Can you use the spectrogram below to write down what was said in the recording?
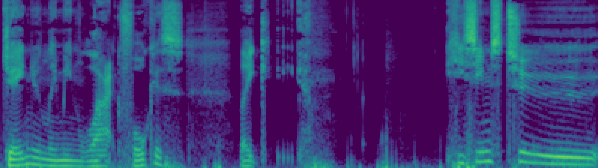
genuinely mean lack focus. Like he seems to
